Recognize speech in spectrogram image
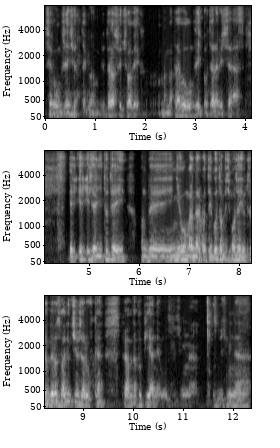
chce umrzeć od tego. Dorosły człowiek ma prawo umrzeć, powtarzam jeszcze raz. Jeżeli tutaj on by nie umarł narkotyku, to być może jutro by rozwalił ciężarówkę, prawda, po pijanemu z ludźmi na, z ludźmi na,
